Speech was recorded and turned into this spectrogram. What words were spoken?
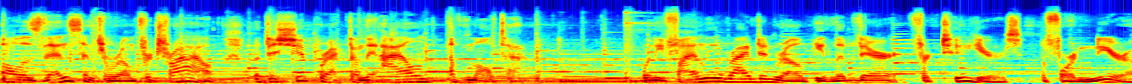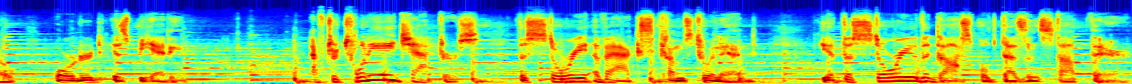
Paul is then sent to Rome for trial, but is shipwrecked on the island of Malta. When he finally arrived in Rome, he lived there for two years before Nero ordered his beheading. After 28 chapters, the story of Acts comes to an end, yet the story of the gospel doesn't stop there.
